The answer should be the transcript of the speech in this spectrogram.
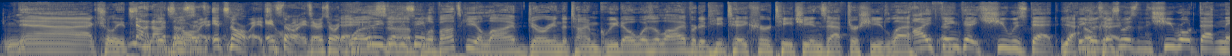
"Nah, actually, it's, No, no, it's, it's- Norway. it's- It's Norway. It's, It's Norway. It's Norway. Yeah, Was uh, Blavatsky alive during the time Guido was alive, or did he take her teachings after she left? I think that she was dead. Yeah. because this was she wrote that in the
